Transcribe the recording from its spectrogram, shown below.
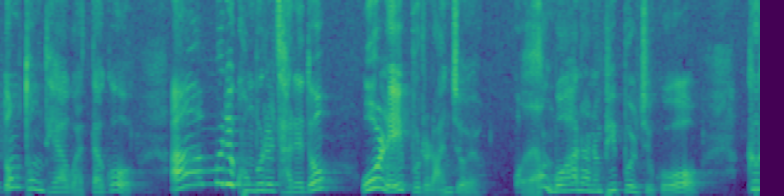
똥통 대학 왔다고 아무리 공부를 잘해도 올 A뿔을 안 줘요. 꼭 뭐 하나는 B뿔 주고 그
